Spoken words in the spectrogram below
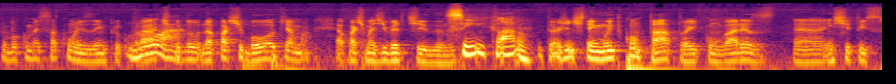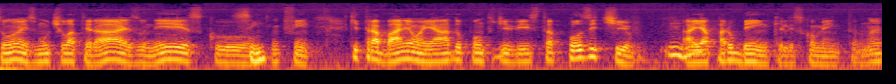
Eu vou começar com um exemplo prático do, da parte boa, que é a, é a parte mais divertida. Né? Sim, claro. Então a gente tem muito contato aí com várias é, instituições multilaterais, Unesco, Sim. enfim, que trabalham a IA do ponto de vista positivo. Uhum. A IA para o bem, que eles comentam. Né?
